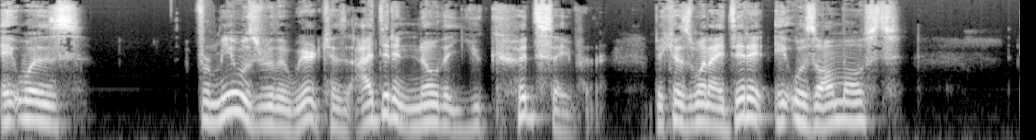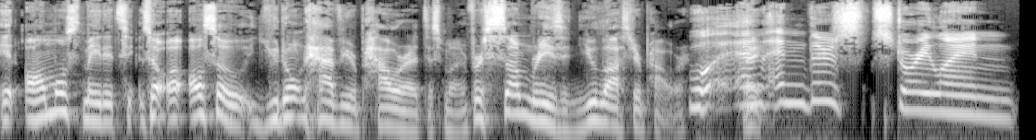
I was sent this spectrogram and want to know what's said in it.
it was for me it was really weird because i didn't know that you could save her. Because when I did it, it was almost it almost made it seem so also you don't have your power at this moment for some reason you lost your power Well, and Right. and there's storyline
